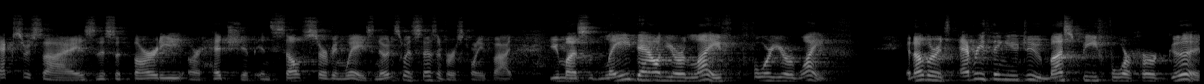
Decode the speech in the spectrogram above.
exercise this authority or headship in self serving ways. Notice what it says in verse 25 you must lay down your life for your wife. In other words, everything you do must be for her good,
